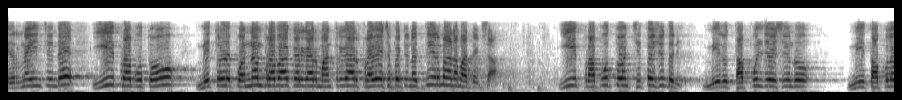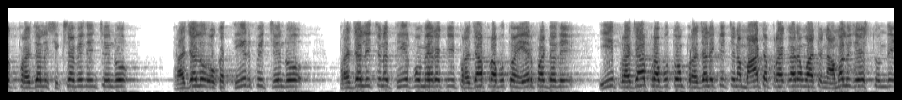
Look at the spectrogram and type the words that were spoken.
నిర్ణయించిందే ఈ ప్రభుత్వం. మిత్రుడు పొన్నం ప్రభాకర్ గారు మంత్రి గారు ప్రవేశపెట్టిన తీర్మానం అధ్యక్ష. ఈ ప్రభుత్వం చిత్తశుద్ధిని మీరు తప్పులు చేసిండ్రు మీ తప్పులకు ప్రజలు శిక్ష విధించిండ్రు ప్రజలు ఒక తీర్పు ఇచ్చిండ్రు ప్రజలు ఇచ్చిన తీర్పు మేరకు ఈ ప్రజాప్రభుత్వం ఏర్పడ్డది. ఈ ప్రజాప్రభుత్వం ప్రజలకు ఇచ్చిన మాట ప్రకారం వాటిని అమలు చేస్తుంది.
